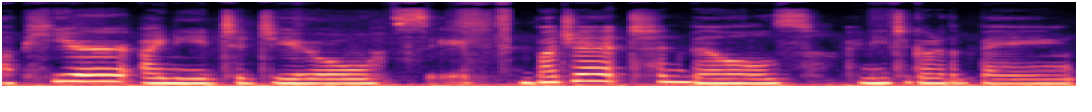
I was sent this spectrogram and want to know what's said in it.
up here, I need to do, let's see, budget and bills. I need to go to the bank.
